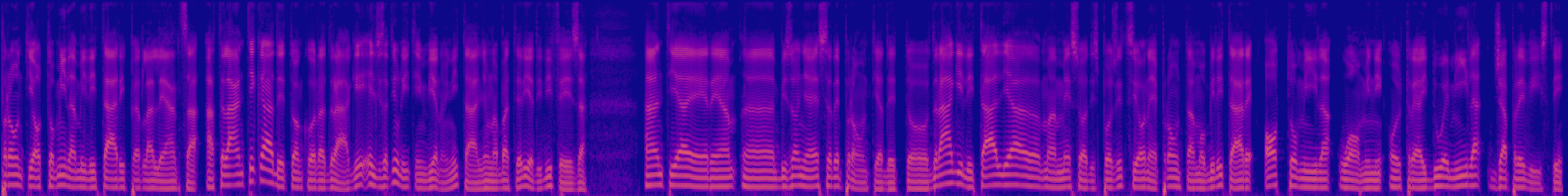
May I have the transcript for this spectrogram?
Pronti 8.000 militari per l'alleanza atlantica, ha detto ancora Draghi, e gli Stati Uniti inviano in Italia una batteria di difesa antiaerea. Eh, bisogna essere pronti, ha detto Draghi. L'Italia ha messo a disposizione, è pronta a mobilitare 8.000 uomini, oltre ai 2.000 già previsti,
